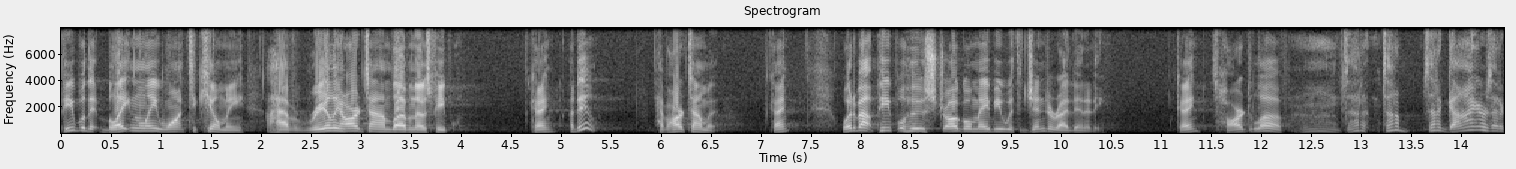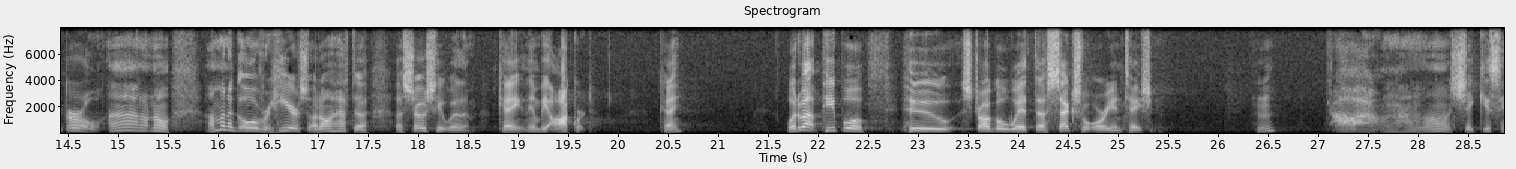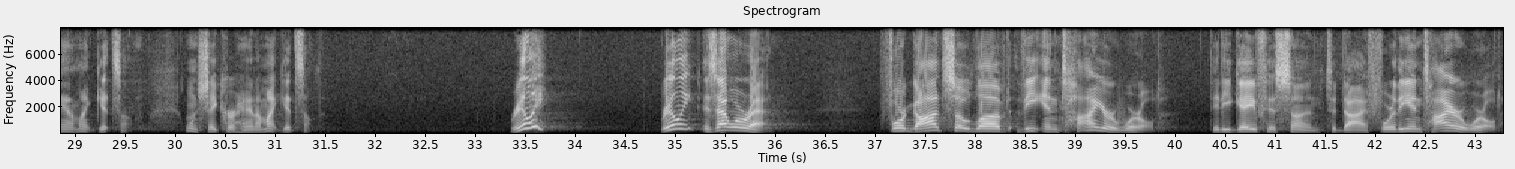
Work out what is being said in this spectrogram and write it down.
People that blatantly want to kill me, I have a really hard time loving those people. Okay? I do. Have a hard time with it. Okay? What about people who struggle maybe with gender identity? Okay? It's hard to love. Mm, is, that a, is, that a, is that a guy or is that a girl? I don't know. I'm going to go over here so I don't have to associate with them. Okay? It'll be awkward. Okay? What about people who struggle with uh, sexual orientation? Hmm? Oh, I don't, know. I want to shake his hand. I might get something. I want to shake her hand. I might get something. Really? Really? Is that where we're at? For God so loved the entire world that he gave his son to die for the entire world.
